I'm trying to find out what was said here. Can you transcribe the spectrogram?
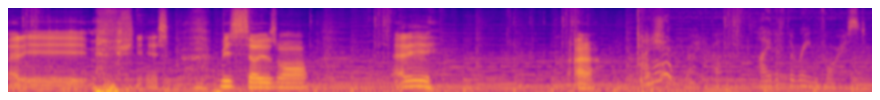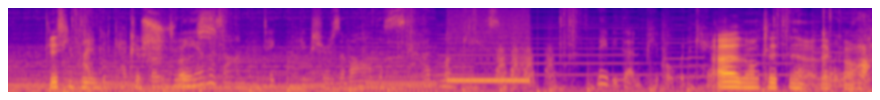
Allez. Mais sérieusement. Allez. Rainforest. Qu'est-ce qu'il faut I could catch que a je boat to the fasse? Amazon and take pictures of all the sad monkeys. Maybe then people would care. Ah, donc les... D'accord.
